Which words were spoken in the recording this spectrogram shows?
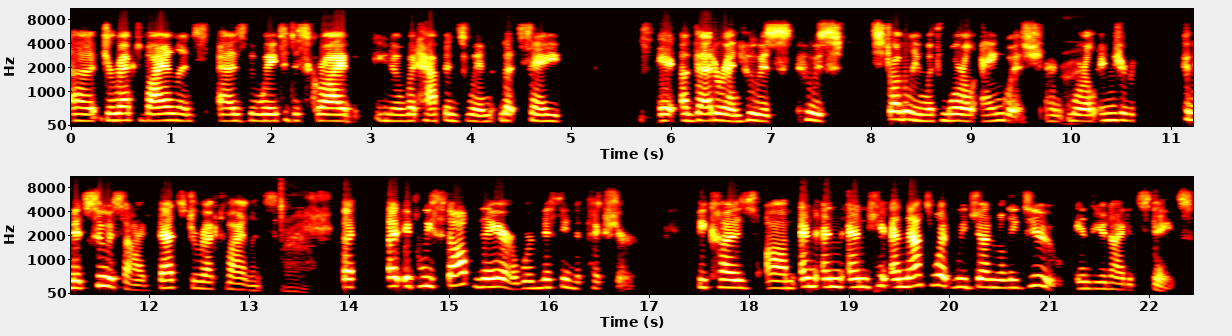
uh, direct violence as the way to describe, you know, what happens when, let's say, a veteran who is who is struggling with moral anguish and moral injury commit suicide. That's direct violence. Mm. But but if we stop there, we're missing the picture, because um, and and and here and that's what we generally do in the United States.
